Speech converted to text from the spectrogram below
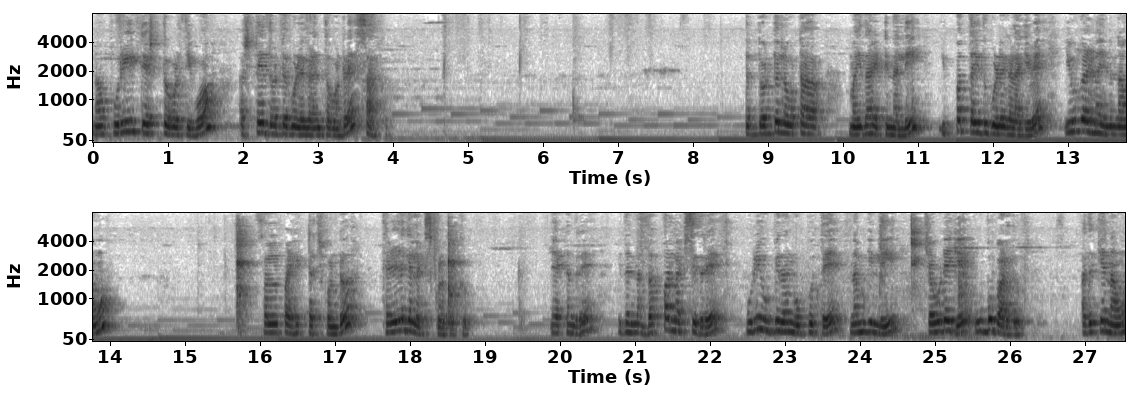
ನಾವು ಪುರಿ ಹಿಟ್ಟು ಎಷ್ಟು ತಗೊಳ್ತೀವೋ ಅಷ್ಟೇ ದೊಡ್ಡ ಗುಳ್ಳೆಗಳನ್ನು ತಗೊಂಡ್ರೆ ಸಾಕು. ದೊಡ್ಡ ಲೋಟ ಮೈದಾ ಹಿಟ್ಟಿನಲ್ಲಿ ಇಪ್ಪತ್ತೈದು ಗುಳ್ಳೆಗಳಾಗಿವೆ. ಇವುಗಳನ್ನ ಇನ್ನು ನಾವು ಸ್ವಲ್ಪ ಹಿಟ್ಟು ಹಚ್ಕೊಂಡು ತೆಳ್ಳಗೆ ಲಟ್ಸ್ಕೊಳ್ಬೇಕು ಯಾಕಂದರೆ ಇದನ್ನು ದಪ್ಪ ಲಟ್ಸಿದ್ರೆ ಉರಿ ಉಬ್ಬಿದಂಗೆ ಉಬ್ಬುತ್ತೆ. ನಮಗಿಲ್ಲಿ ಚೌಡೆಗೆ ಉಬ್ಬಬಾರ್ದು. ಅದಕ್ಕೆ ನಾವು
